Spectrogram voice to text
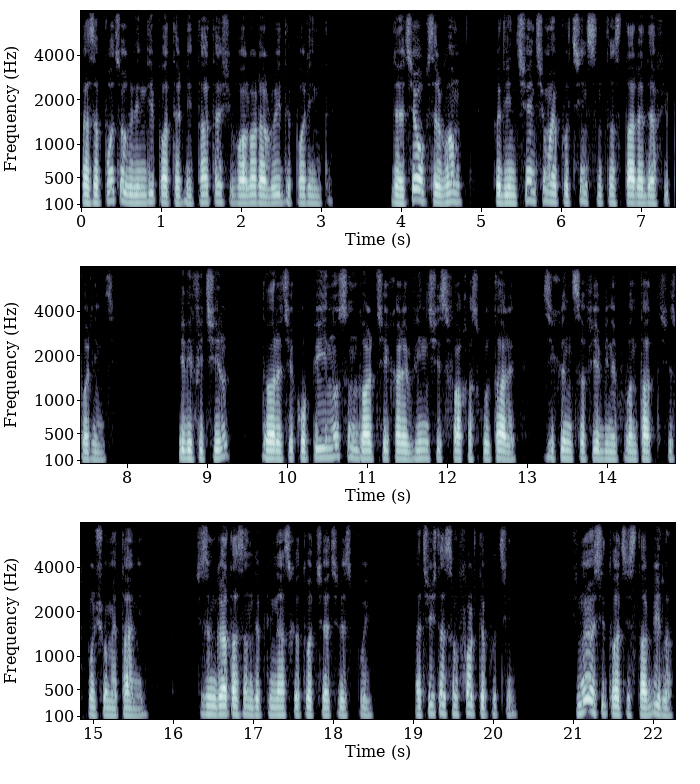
ca să poți oglindi paternitatea și valoarea lui de părinte. De aceea observăm că din ce în ce mai puțini sunt în stare de a fi părinți. E dificil, deoarece copiii nu sunt doar cei care vin și îți fac ascultare, zicând să fie binecuvântat și spun și o metanie, și sunt gata să îndeplinească tot ceea ce le spui. Aceștia sunt foarte puțini. Și nu e o situație stabilă,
